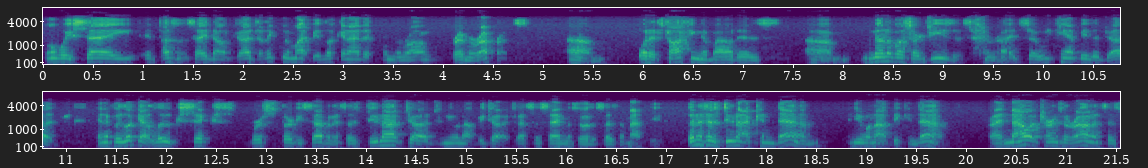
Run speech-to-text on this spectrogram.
when we say it doesn't say don't judge i think we might be looking at it from the wrong frame of reference. Um, what it's talking about is um, none of us are Jesus, right? So we can't be the judge. And if we look at Luke 6, verse 37, it says, Do not judge, and you will not be judged. That's the same as what it says in Matthew. Then it says, Do not condemn, and you will not be condemned. Right? Now it turns it around and says,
